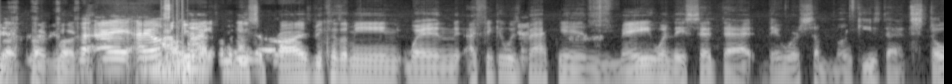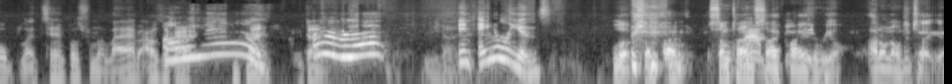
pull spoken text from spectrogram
look, look, look, I, I also I'm not going to be surprised because I mean, when I think it was back in May when they said that there were some monkeys that stole blood samples from a lab, I was like, oh yeah, I'm done. I'm done. I remember that. Done. In Aliens. Look, sometimes sometimes wow. sci-fi is real. I don't know what to tell you.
